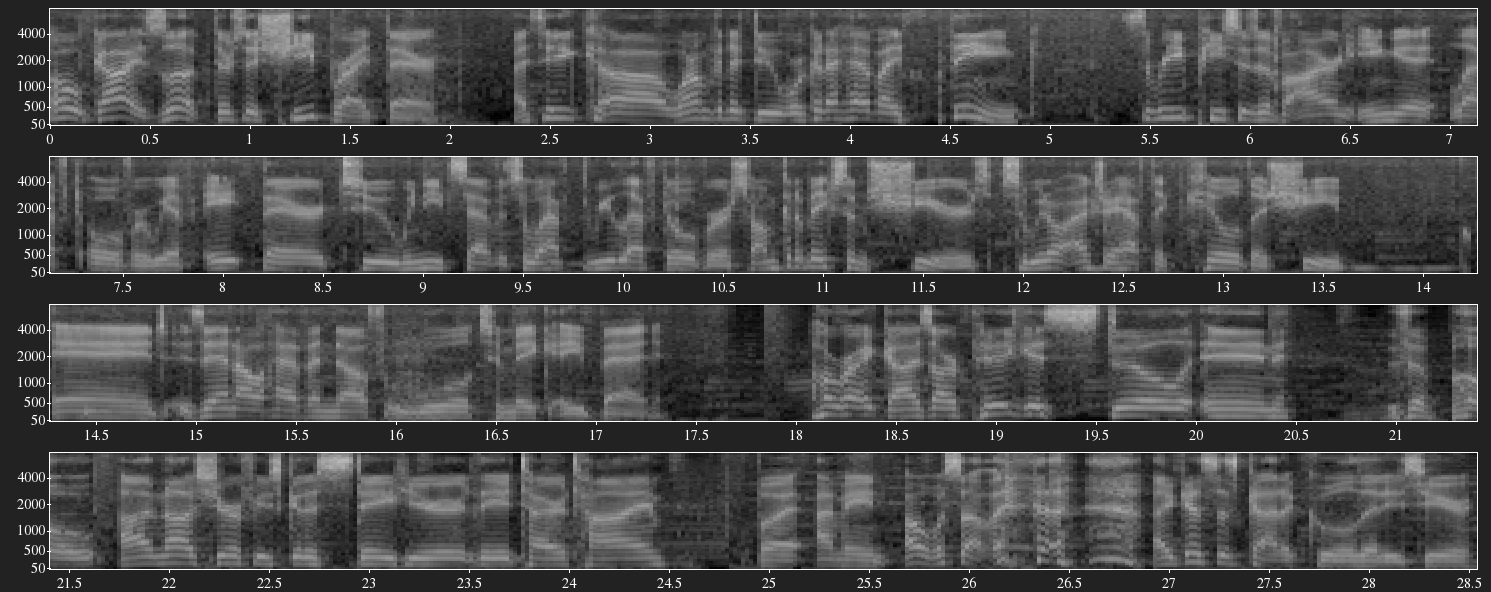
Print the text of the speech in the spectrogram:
Oh, guys, look. There's a sheep right there. I think uh, what I'm going to do, we're going to have, I think, three pieces of iron ingot left over. We have eight there, two. We need seven, so we'll have three left over. So I'm going to make some shears so we don't actually have to kill the sheep. And then I'll have enough wool to make a bed. All right, guys, our pig is still in the boat. I'm not sure if he's going to stay here the entire time. But, I mean, oh, what's up? I guess it's kind of cool that he's here.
